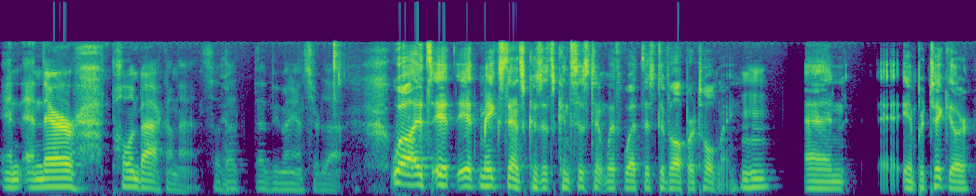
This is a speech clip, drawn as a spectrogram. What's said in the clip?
and and they're pulling back on that. So that that'd be my answer to that. Well, it's it it makes sense because it's consistent with what this developer told me, mm-hmm. and in particular,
